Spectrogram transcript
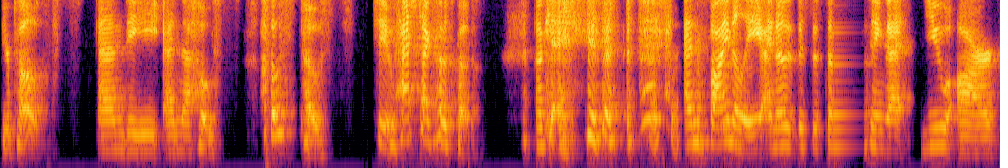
your posts and the and the hosts host posts too. Hashtag host posts. Okay. and finally, I know that this is something that you are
